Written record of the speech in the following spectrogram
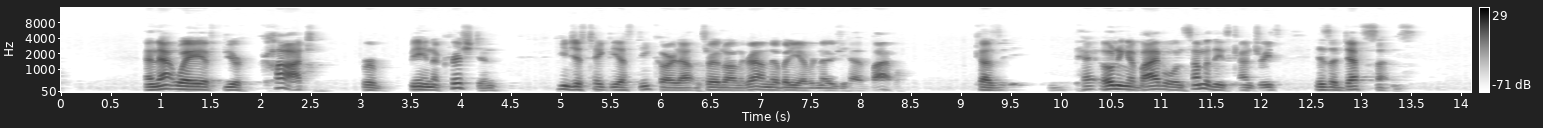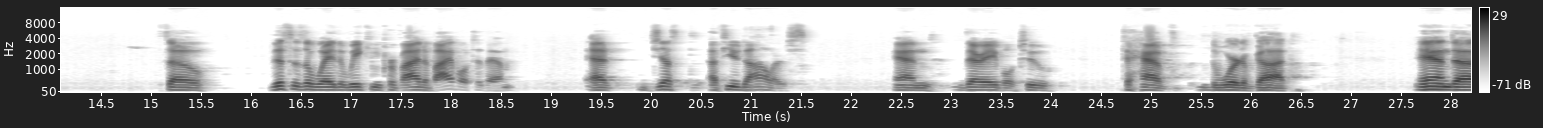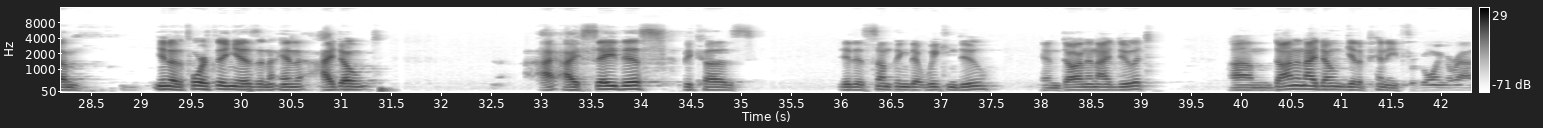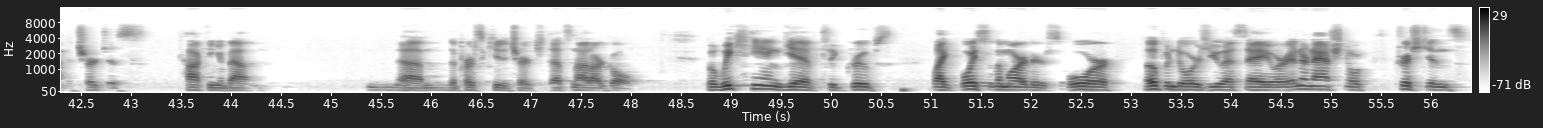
And that way, if you're caught for being a Christian, you can just take the SD card out and throw it on the ground. Nobody ever knows you have a Bible. Because owning a Bible in some of these countries is a death sentence. So, this is a way that we can provide a Bible to them at just a few dollars, and they're able to to have the Word of God. And um, you know, the fourth thing is, and and I don't, I, I say this because it is something that we can do, and Don and I do it. Um, Don and I don't get a penny for going around to churches talking about um, the persecuted church. That's not our goal. But we can give to groups like Voice of the Martyrs or Open Doors USA or International Christians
